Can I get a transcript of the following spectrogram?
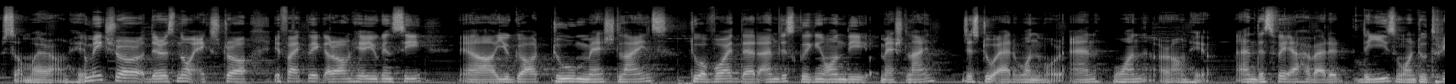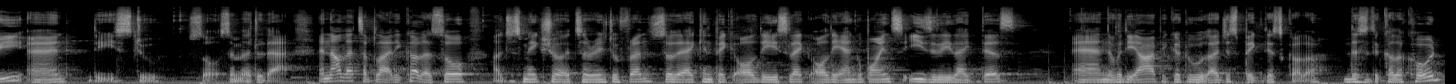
somewhere around here. To make sure there is no extra. If I click around here you can see uh, you got two mesh lines. To avoid that I'm just clicking on the mesh line just to add one more and one around here. And this way I have added these one two three and these two so similar to that. And now let's apply the color. So I'll just make sure it's arranged to front so that I can pick all the select all the anchor points easily like this. And with the eye picker tool I just pick this color. This is the color code.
